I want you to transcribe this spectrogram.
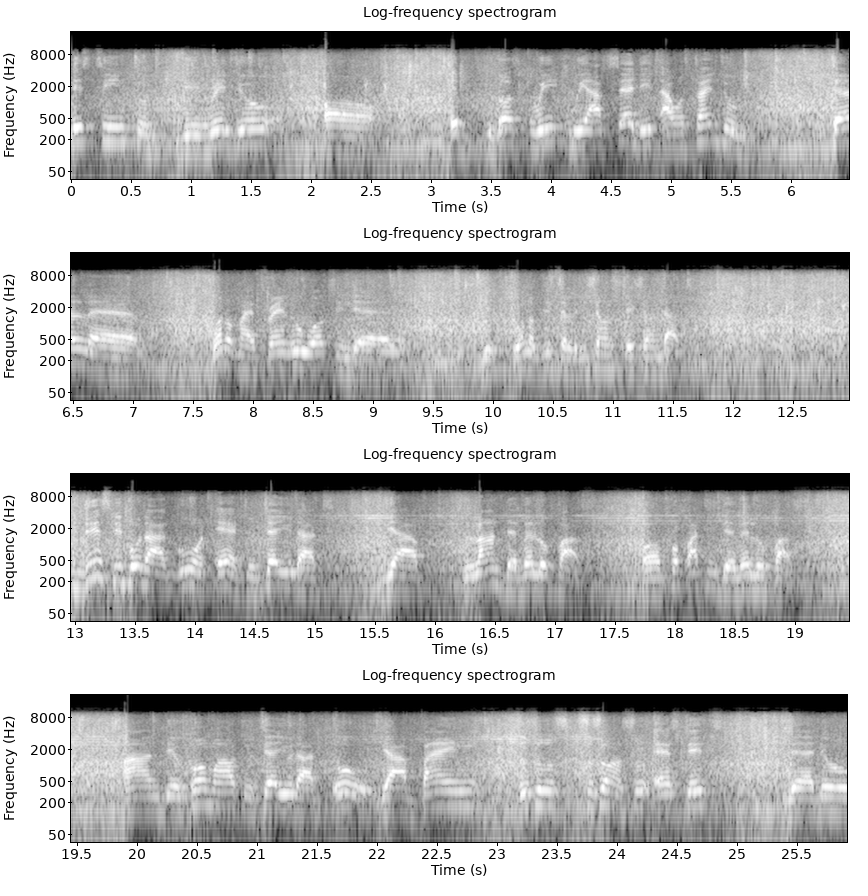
listen to the radio or uh, because we we have said it. I was trying to tell uh, one of my friends who works in the, the one of these television stations that these people that go on air to tell you that they are land developers or property developers and they come out to tell you that oh they are buying so so so, so and so estate there they will,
